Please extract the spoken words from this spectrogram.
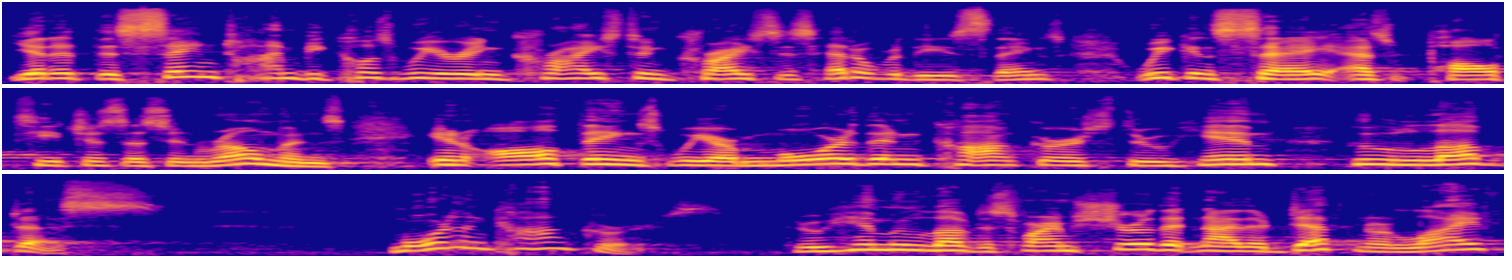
Yet at the same time, because we are in Christ and Christ is head over these things, we can say, as Paul teaches us in Romans, in all things we are more than conquerors through him who loved us. More than conquerors through him who loved us. For I'm sure that neither death nor life,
